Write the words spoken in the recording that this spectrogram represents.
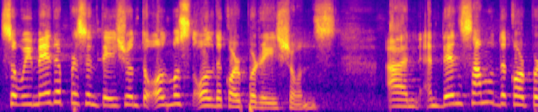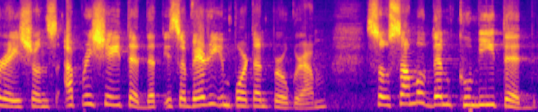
So we made a presentation to almost all the corporations. And, and then some of the corporations appreciated that it's a very important program. So some of them committed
